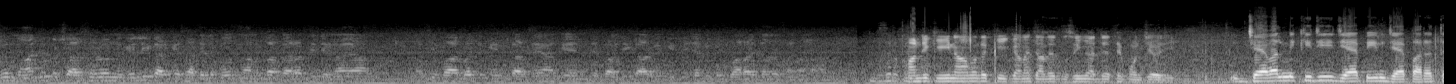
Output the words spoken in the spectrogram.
ਜੋ ਮਾਨਜੋ ਪ੍ਰਸ਼ਾਸਨ ਨੂੰ ਨਗੇਲੀ ਕਰਕੇ ਸਾਡੇ ਲਈ ਬਹੁਤ ਮੰਦਭਾਗਾ ਰੱਤੀ ਦੇਣਾ ਆ ਅਸੀਂ ਵਾਰ-ਵਾਰ ਯਕੀਨ ਕਰਦੇ ਹਾਂ ਕਿ ਇਸ ਤੇ ਬੰਦੀ ਕਾਰਵਾਈ ਕੀਤੀ ਜਾਵੇ ਕਿ ਦੁਬਾਰਾ ਇਦਾਂ ਦਾ ਸਮਾਂ ਨਾ ਆਵੇ ਹਾਂਜੀ ਕੀ ਨਾਮ ਹੈ ਤੇ ਕੀ ਕਹਿਣਾ ਚਾਹੁੰਦੇ ਤੁਸੀਂ ਅੱਜ ਇੱਥੇ ਪਹੁੰਚੇ ਹੋ ਜੀ जय वाल्मीकि जी जय भीम जय भारत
